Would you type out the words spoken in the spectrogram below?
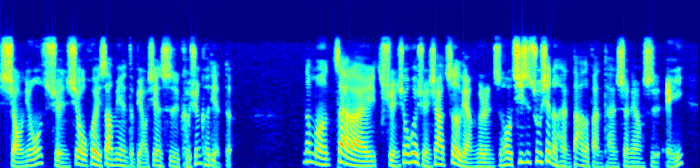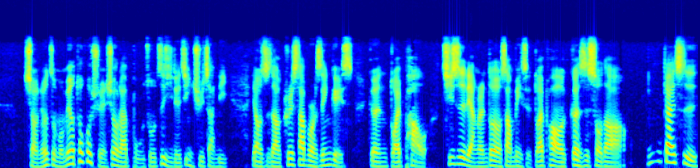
小牛选秀会上面的表现是可圈可点的。那么再来选秀会选下这两个人之后，其实出现了很大的反弹声量，是诶，小牛怎么没有透过选秀来补足自己的禁区战力？要知道，Christopher Zingis 跟 Dwight Powell 其实两个人都有伤病史，Dwight Powell 更是受到应该是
